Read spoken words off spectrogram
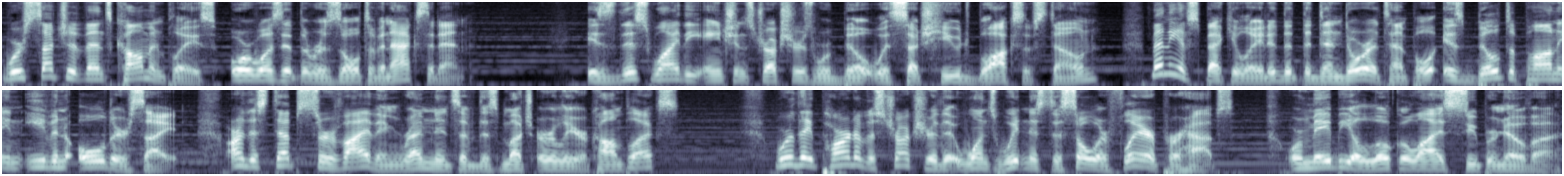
Were such events commonplace, or was it the result of an accident? Is this why the ancient structures were built with such huge blocks of stone? Many have speculated that the Dendera temple is built upon an even older site. Are the steps surviving remnants of this much earlier complex? Were they part of a structure that once witnessed a solar flare, perhaps? Or maybe a localized supernova?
